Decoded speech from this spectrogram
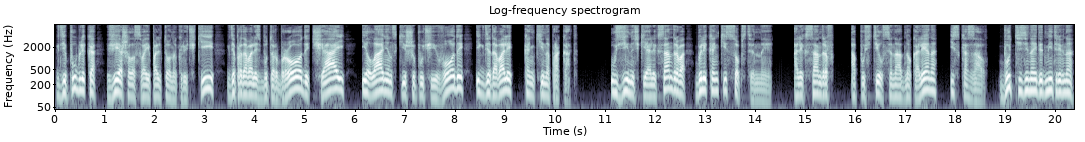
где публика вешала свои пальто на крючки, где продавались бутерброды, чай и ланинские шипучие воды, и где давали коньки на прокат. У Зиночки и Александрова были коньки собственные. Александров опустился на одно колено и сказал, «Будьте, Зинаида Дмитриевна,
